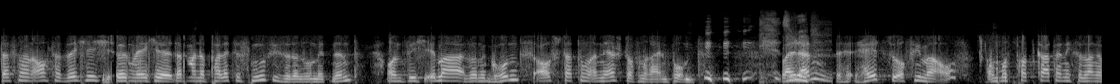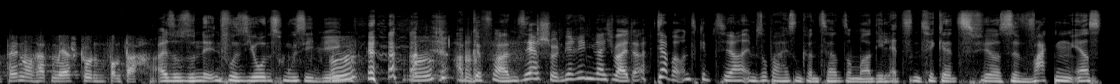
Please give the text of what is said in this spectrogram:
dass man auch tatsächlich irgendwelche, dass man eine Palette Smoothies oder so mitnimmt und sich immer so eine Grundausstattung an Nährstoffen reinpumpt. Weil dann hältst du auch viel mehr aus und musst trotz Kater nicht so lange pennen und hat mehr Stunden vom Tag. Also so eine Infusionsmussi legen. Abgefahren. Sehr schön. Wir reden gleich weiter. Ja, bei uns gibt es ja im superheißen Konzertsommer die letzten Tickets fürs Wacken 1.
